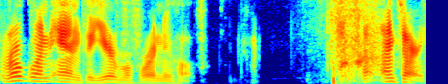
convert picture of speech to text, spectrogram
Rogue One ends a year before A New Hope. Uh, I'm sorry.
